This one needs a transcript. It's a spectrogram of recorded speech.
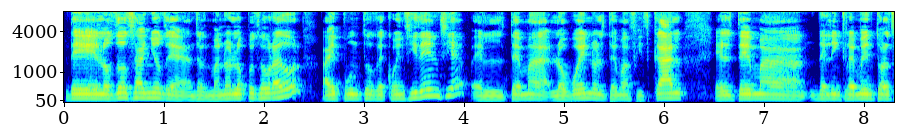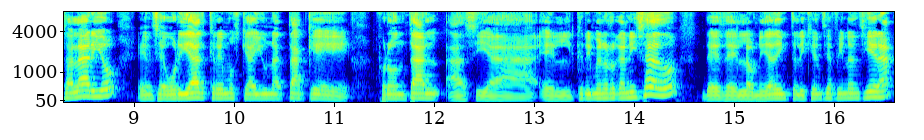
de los dos años de Andrés Manuel López Obrador. Hay puntos de coincidencia, el tema, lo bueno, el tema fiscal, el tema del incremento al salario. En seguridad creemos que hay un ataque frontal hacia el crimen organizado desde la unidad de inteligencia financiera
